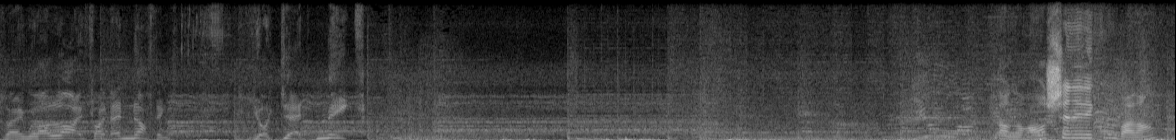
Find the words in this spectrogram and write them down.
Playing with our lives like they're nothing. You're dead meat! Là, on aura enchaîné les combats là. hein.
